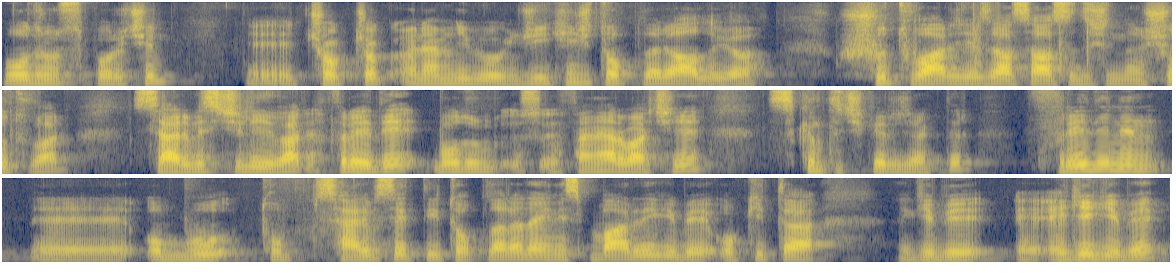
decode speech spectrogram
Bodrum Spor için e, çok çok önemli bir oyuncu. İkinci topları alıyor. Şut var, ceza sahası dışından şut var. Servisçiliği var. Freddy Bodrum Fenerbahçe'ye sıkıntı çıkaracaktır. Freddy'nin e, o bu top servis ettiği toplara da Enis Bardi gibi, Okita gibi, e, Ege gibi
